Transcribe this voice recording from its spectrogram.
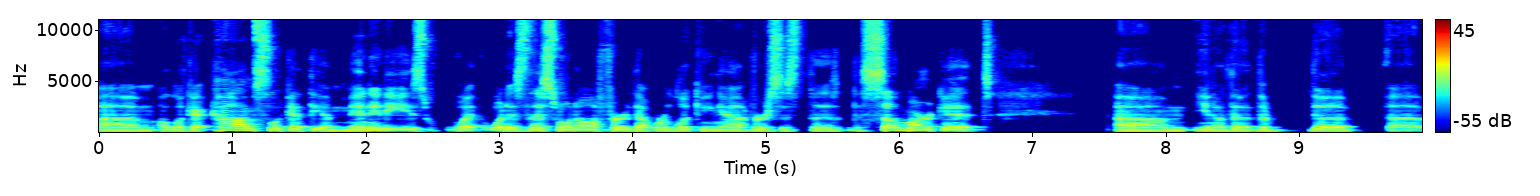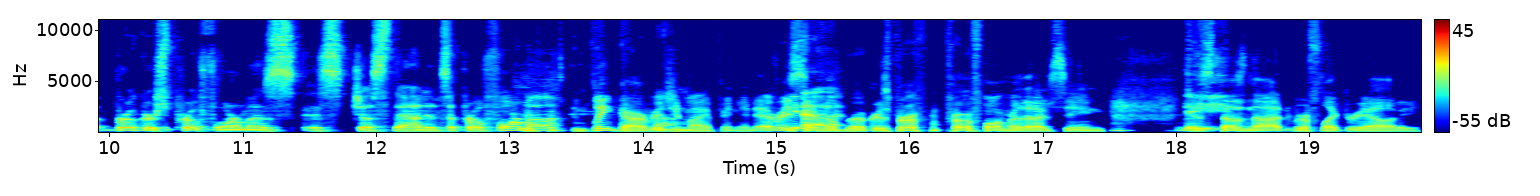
Um, I'll look at comps, look at the amenities. What what does this one offer that we're looking at versus the the submarket? Um, you know, the the the uh, brokers pro forma is, is just that it's a pro forma complete garbage uh, in my opinion every yeah. single broker's pro, pro forma that i've seen they does not reflect reality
